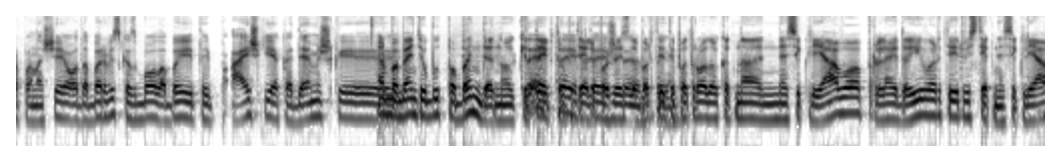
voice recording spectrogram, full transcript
ar panašiai, o dabar viskas buvo labai taip aiškiai, akademiškai. Arba bent jau būt pabandę, nu kitaip Taip, taip, truputėlį taip, pažaisti. taip, Dabar tai taip. taip atrodo, kad na, nesiklyjavo, praleido įvartį ir vis tiek nesiklyjavo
